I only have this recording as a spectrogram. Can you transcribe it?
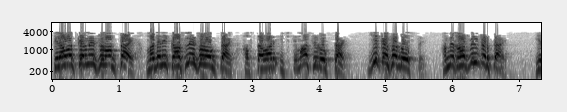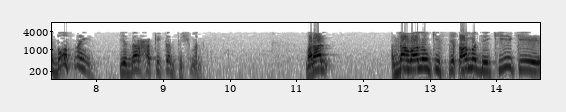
تلاوت کرنے سے روکتا ہے، مدنی قافلے سے روکتا ہے ہفتہ وار اجتماع سے روکتا ہے۔ یہ کیسا دوست ہے؟ ہمیں غافل کرتا ہے۔ یہ دوست نہیں ہے، یہ در حقیقت دشمن ہے۔ بہرحال، اللہ والوں کی استقامت دیکھیے کہ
